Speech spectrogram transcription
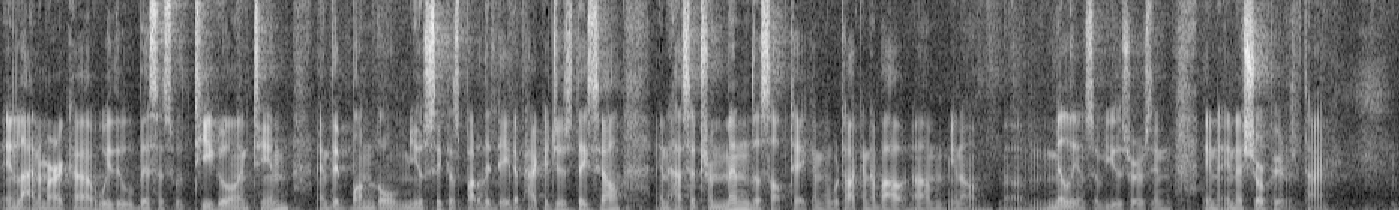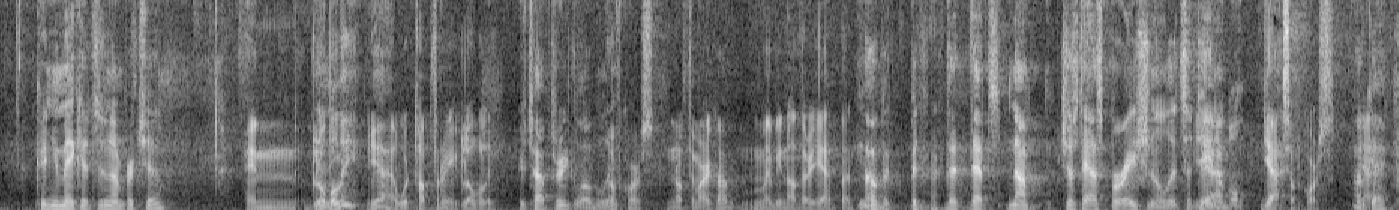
In Latin America, we do business with Tigo and TIM, and they bundle music as part of the data packages they sell, and has a tremendous uptake. I mean, we're talking about um, you know um, millions of users in, in in a short period of time. Can you make it to number two? And globally, yeah, we're top three globally. You're top three globally. Of course, North America, maybe not there yet, but no, but but that, that's not just aspirational; it's attainable. Yeah. Yes, of course. Okay, yeah.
